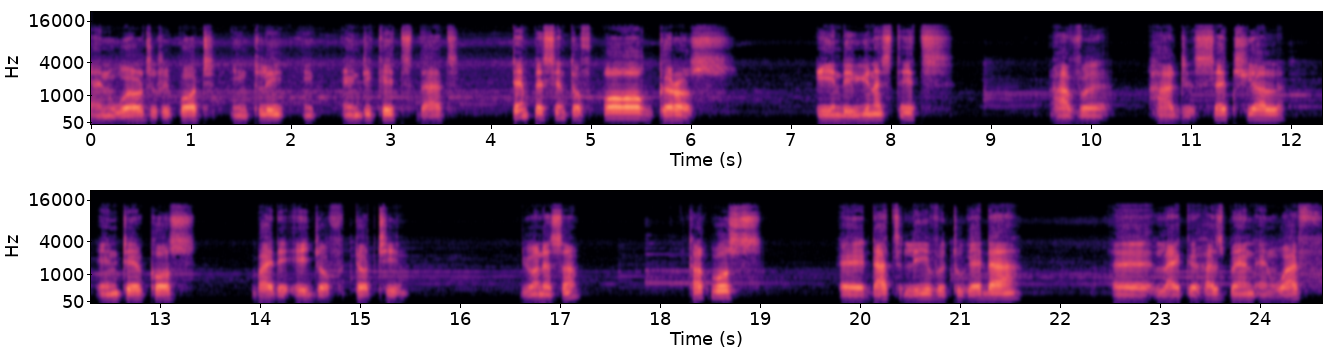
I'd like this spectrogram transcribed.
and World Report indicates that 10% of all girls in the United States have uh, had sexual intercourse by the age of 13. Do you understand? Couples uh, that live together uh, like a husband and wife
